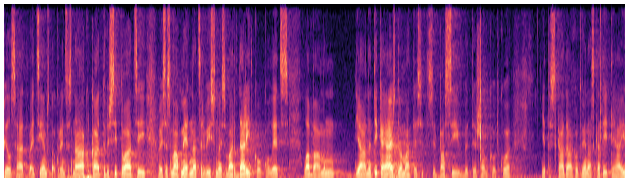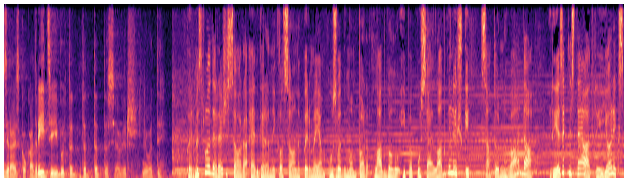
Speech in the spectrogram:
pilsēta vai ciems, no kurienes es nāku, kāda tur ir situācija, vai es esmu apmierināts ar visu, vai es varu darīt kaut ko lietas labā. Man jā, ne tikai aizdomāties, ja tas ir pasīvi, bet tiešām kaut ko. Ja tas kādā kaut vienā skatītājā izraisa kaut kādu rīcību, tad, tad, tad tas jau ir ļoti. Pirms roda režisora Edgara Nikolsona pirmajam uzvedumam par latgalu ipa pusē latgaliski Saturna vārdā Riezeknis teātrī Joriks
